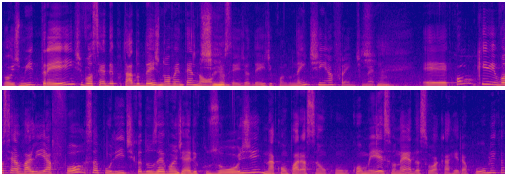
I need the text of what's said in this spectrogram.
2003, você é deputado desde 99, Sim. ou seja, desde quando nem tinha a frente, né? Sim. É, como que você avalia a força política dos evangélicos hoje, na comparação com o começo né, da sua carreira pública,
